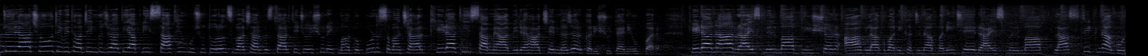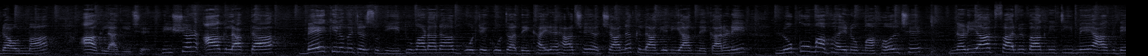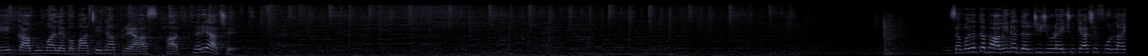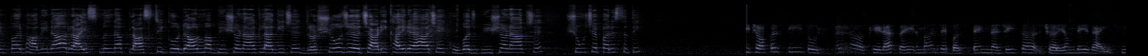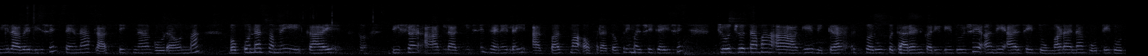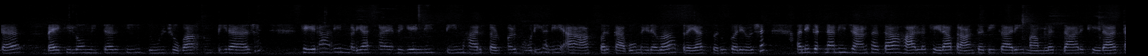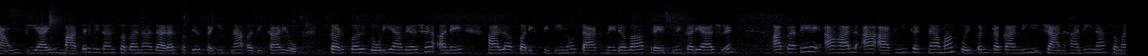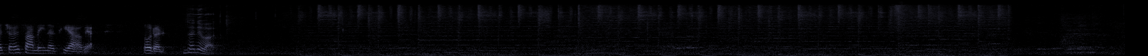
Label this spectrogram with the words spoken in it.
આપ જોઈ રહ્યા છો ટીવી થર્ટીન ગુજરાતી. આપની સાથે હું છું તોરલ. સમાચાર વિસ્તારથી જોઈશું એક મહત્વપૂર્ણ સમાચાર. ખેડાથી સામે આવી રહ્યા છે નજર કરીશું તેની ઉપર. ખેડાના રાઈસ મિલમાં ભીષણ આગ લાગવાની ઘટના બની છે. રાઈસ મિલમાં પ્લાસ્ટિકના ગોડાઉનમાં આગ લાગી છે. ભીષણ આગ લાગતા બે કિલોમીટર સુધી ધુમાડાના ગોટે ગોટા દેખાઈ રહ્યા છે. અચાનક લાગેલી આગને કારણે લોકોમાં ભયનો માહોલ છે. નડિયાદ ફાયર વિભાગની ટીમે આગને કાબૂમાં લેવા માટેના પ્રયાસ હાથ ધર્યા છે. સંવાદદાતા ભાવિના દરજી જોડાઈ ચૂક્યા છે ફોન લાઈન પર. ભાવિના, રાઈસ મિલના પ્લાસ્ટિક ગોડાઉનમાં ભીષણ આગ લાગી છે. દ્રશ્યો જ ચાડી ખાઈ રહ્યા છે. ખૂબ જ ભીષણ આગ છે. શું છે પરિસ્થિતિ? ચોક્કસથી તોરલ ખેડા શહેરમાં જે બસ સ્ટેન્ડ નજીક જયંબે રાઈસ મિલ આવેલી છે, તેના પ્લાસ્ટિકના ગોડાઉનમાં બપોરના સમયે એકાએક ભીષણ આગ લાગી છે, જેને લઈ આસપાસમાં અફરાતફરી મચી ગઈ છે. જોતજોતામાં આ આગે વિકરાળ સ્વરૂપ ધારણ કરી લીધું છે અને આ જે ધુમાડાના ગોટે ગોટા બે કિલોમીટરથી દૂર જોવા મળી રહ્યા છે. ખેડા અને નડિયાદ ફાયર બ્રિગેડની ટીમ હાર સ્થળ પર દોડી અને આ આગ પર કાબુ મેળવવા પ્રયાસ શરૂ કર્યો છે. અને ઘટનાની જાણ થતાં હાલ ખેડા પ્રાંત અધિકારી, મામલતદાર, ખેડા ટાઉન પીઆઈ, માતર વિધાનસભાના ધારાસભ્ય સહિતના અધિકારીઓ સ્થળ પર દોડી આવ્યા છે અને હાલ પરિસ્થિતિનો તાગ મેળવવા પ્રયત્ન કર્યા છે. આ સાથે આ હાલ આ આગની ઘટનામાં કોઈ પણ પ્રકારની જાનહાનિના સમાચાર સામે નથી આવ્યા. ધન્યવાદ.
